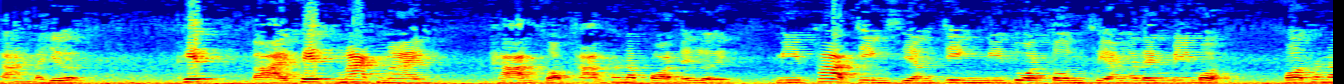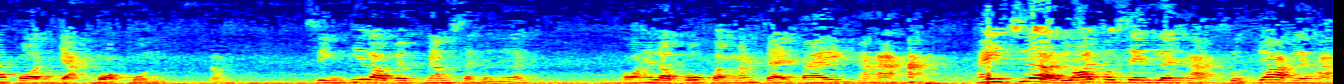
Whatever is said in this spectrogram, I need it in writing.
ผ่านมาเยอะเพชรหลายเพชรมากมาย ถามสอบถามธนพรได้เลย มีภาพจริงเสียงจริง มีตัวตนเสียงอะไรมีหมด เพราะธนพรอยากบอกบุญครับสิ่งที่เราไปนำเสนอ ขอให้เราพกความมั่นใจไปนะคะให้เชื่อร้อยเปอร์เซ็นเลยค่ะ สุดยอดเลยค่ะ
